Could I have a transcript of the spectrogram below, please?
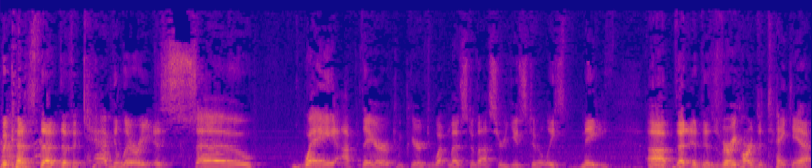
because the, the vocabulary is so way up there compared to what most of us are used to, at least me, uh, that it is very hard to take in.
